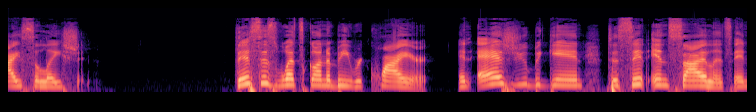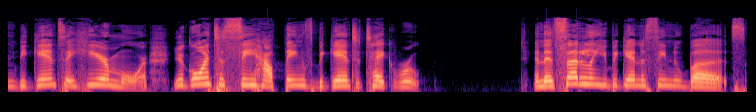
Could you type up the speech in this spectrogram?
isolation. This is what's going to be required. And as you begin to sit in silence and begin to hear more, you're going to see how things begin to take root. And then suddenly you begin to see new buds.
